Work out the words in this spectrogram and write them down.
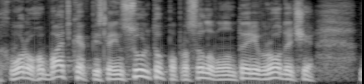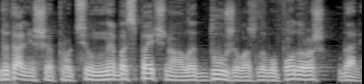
хворого батька після інсульту. Попросила волонтерів родичі. Детальніше про цю небезпечну, але дуже важливу подорож далі.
